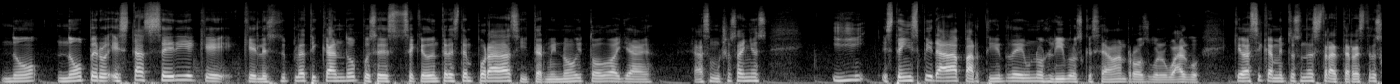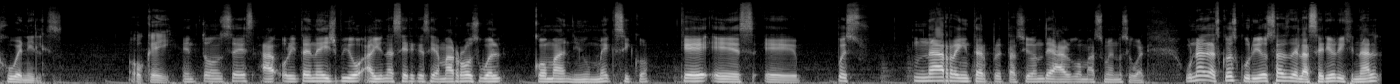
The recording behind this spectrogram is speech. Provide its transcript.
No, no, pero esta serie que, que les estoy platicando, pues es- se quedó en tres temporadas y terminó y todo allá hace muchos años. Y está inspirada a partir de unos libros que se llaman Roswell o algo, que básicamente son extraterrestres juveniles. Ok. Entonces, a- ahorita en HBO hay una serie que se llama Roswell, New Mexico, que es eh, pues una reinterpretación de algo más o menos igual. Una de las cosas curiosas de la serie original,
